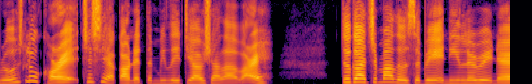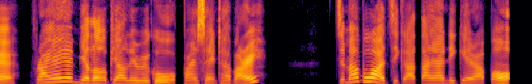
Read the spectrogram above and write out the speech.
Rose လို့ခေါ်တဲ့ချစ်စရာကောင်းတဲ့သမီးလေးတယောက်ရှာလာပါတယ်သူကကျမလိုစပင်းအနီလေးတွေနဲ့ Ryan ရဲ့မျက်လုံးအပြားလေးတွေကိုပိုင်ဆိုင်ထားပါတယ် ကျမဘဝကြီးကတာယာနေခဲ့တာပေါ့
